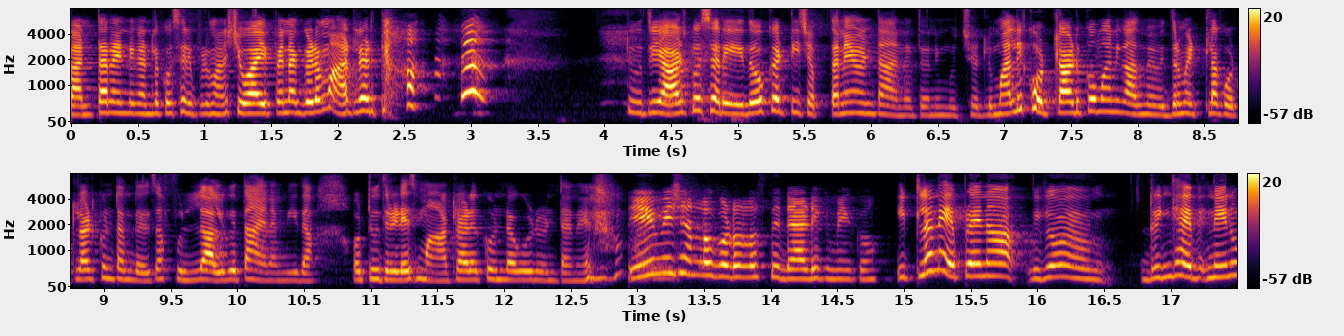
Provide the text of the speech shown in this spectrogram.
గంట రెండు గంటలకు ఒకసారి ఇప్పుడు మన షో అయిపోయినాక కూడా మాట్లాడతా. టూ త్రీ అవర్స్కి ఒకసారి ఏదో ఒకటి చెప్తానే ఉంటా ఆయనతో ముచ్చట్లు. మళ్ళీ కొట్లాడుకోమని కాదు మేము ఇద్దరం ఎట్లా కొట్లాడుకుంటాం తెలుసా? ఫుల్ అలుగుతా ఆయన మీద. ఓ టూ త్రీ డేస్ మాట్లాడకుండా కూడా ఉంటా నేను. ఏ విషయంలో గొడవలు వస్తాయి డాడీకి మీకు? ఇట్లనే ఎప్పుడైనా ఇగో డ్రింక్ హెవీ నేను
